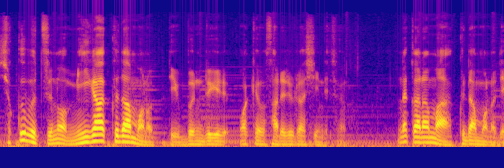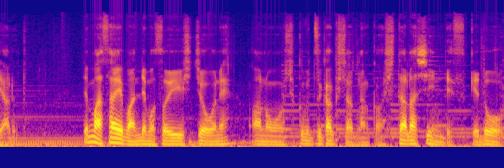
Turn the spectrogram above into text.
植物の実が果物っていう分類分けをされるらしいんですよ。だからまあ果物であると。でまあ裁判でもそういう主張をねあの植物学者なんかはしたらしいんですけど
